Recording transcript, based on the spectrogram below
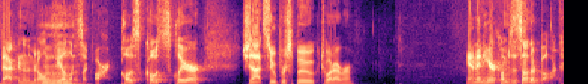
back into the middle of the field. Mm-hmm. I was like, all right, coast coast is clear. She's not super spooked, whatever. And then here comes this other buck,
